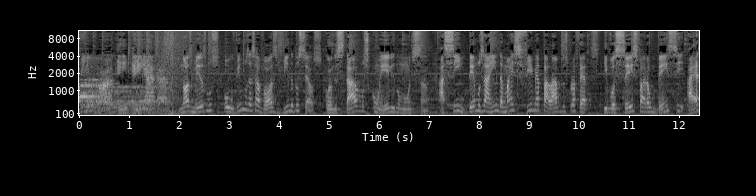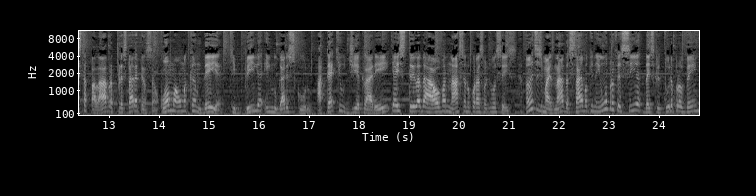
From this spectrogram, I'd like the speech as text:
filho amado em quem agrada. Nós mesmos ouvimos essa voz vinda dos céus, quando estávamos com ele no Monte Santo. Assim, temos ainda mais firme a palavra dos profetas, e vocês farão bem se a esta palavra prestarem atenção, como a uma candeia que brilha em lugar escuro, até que o dia clareie e a estrela da alva nasça no coração de vocês. Antes de mais nada, saibam que nenhuma profecia da Escritura provém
